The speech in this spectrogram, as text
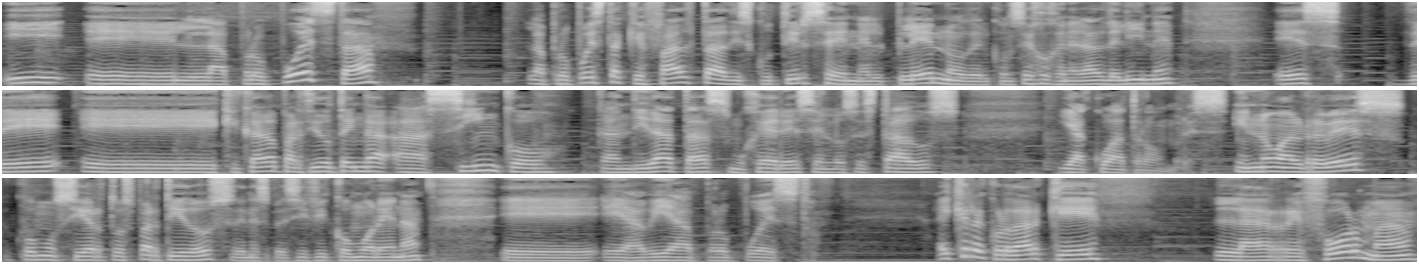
y eh, la propuesta la propuesta que falta discutirse en el Pleno del Consejo General del INE es de eh, que cada partido tenga a cinco candidatas mujeres en los estados y a cuatro hombres. Y no al revés, como ciertos partidos, en específico Morena, eh, eh, había propuesto. Hay que recordar que la reforma,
